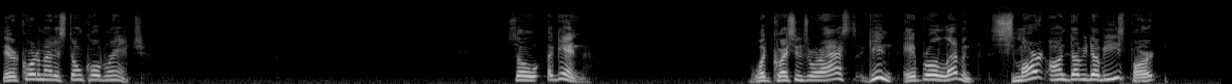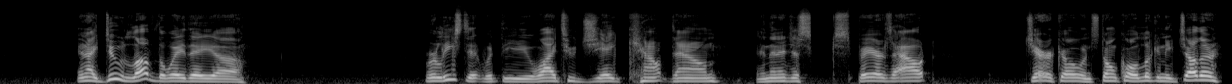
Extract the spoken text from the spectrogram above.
They record him at his Stone Cold Ranch. So again, what questions were asked? Again, April 11th. Smart on WWE's part. And I do love the way they uh, released it with the Y2J countdown. And then it just spares out Jericho and Stone Cold looking at each other.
